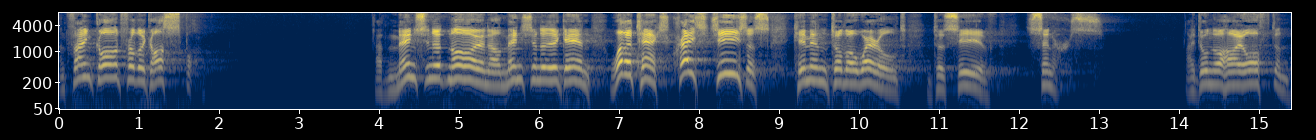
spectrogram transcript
And thank God for the gospel. I've mentioned it now and I'll mention it again. What a text! Christ Jesus came into the world to save sinners. I don't know how often,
